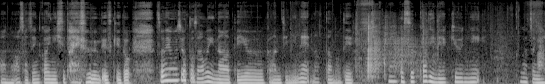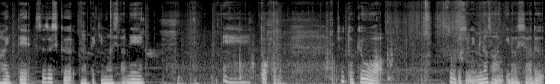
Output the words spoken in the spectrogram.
あの朝全開にしてたりするんですけど、それもちょっと寒いなっていう感じに、ね、なったので、なんかすっかりね、急に9月に入って涼しくなってきましたね。えー、っと、ちょっと今日はそうですね。皆さんいらっしゃる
